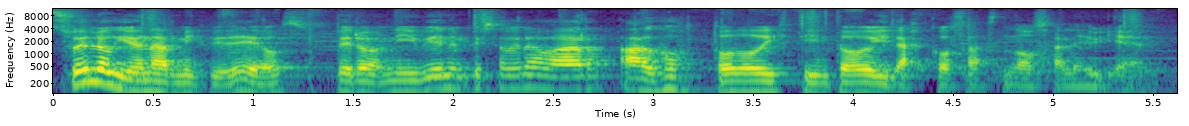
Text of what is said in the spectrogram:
Suelo guionar mis videos, pero ni bien empiezo a grabar, hago todo distinto y las cosas no salen bien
